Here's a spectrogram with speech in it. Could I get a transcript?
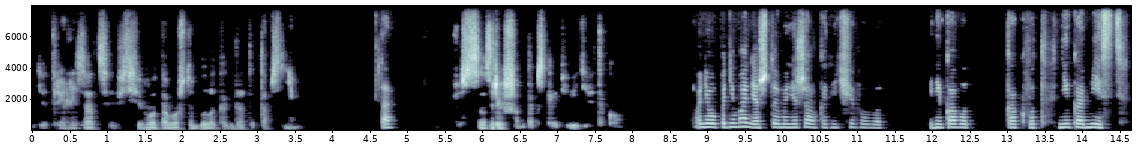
идет реализация всего того, что было когда-то там с ним. да. Уже созревшем, так сказать, виде таком. У него понимание, что ему не жалко ничего вот и никого, как вот некая месть,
